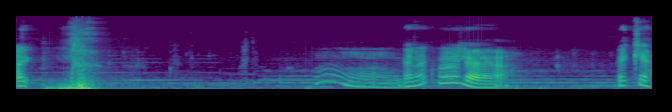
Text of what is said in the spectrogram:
Ay. Hmm, demek böyle. Peki.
